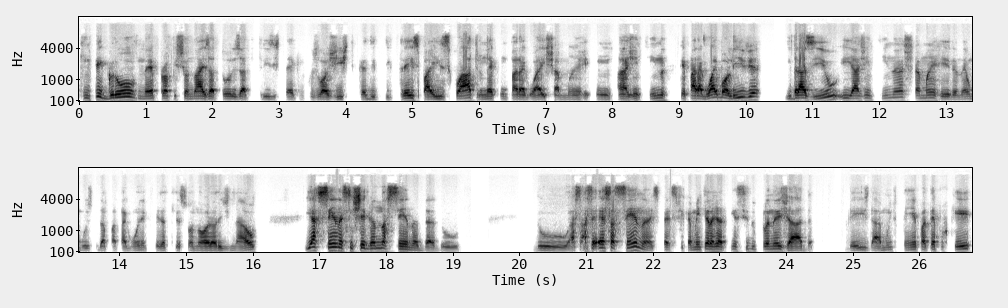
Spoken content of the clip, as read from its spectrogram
que integrou né, profissionais, atores, atrizes, técnicos, logística de, de, três países, quatro, né, com Paraguai, Xamã, com Argentina, que é Paraguai, Bolívia e Brasil e Argentina, Xamã Herrera, né, o músico da Patagônia, que fez a trilha sonora original. E a cena, assim, chegando na cena da, do. do a, essa cena, especificamente, ela já tinha sido planejada desde há muito tempo, até porque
